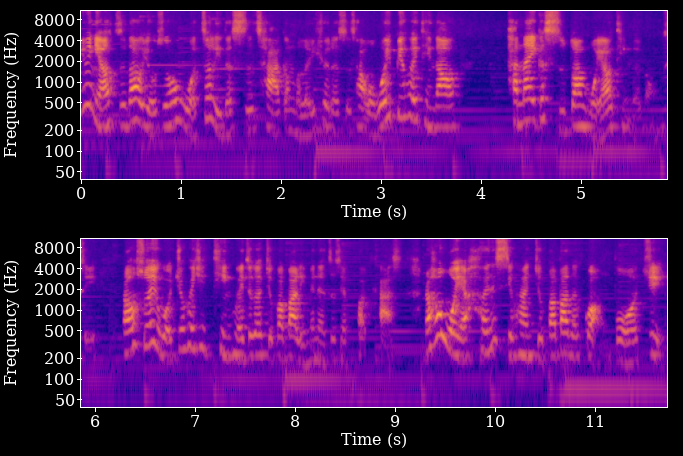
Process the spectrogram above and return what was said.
因为你要知道，有时候我这里的时差跟马来西亚的时差，我未必会听到它那一个时段我要听的东西。然后，所以我就会去听回这个九八八里面的这些 podcast。然后，我也很喜欢九八八的广播剧，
